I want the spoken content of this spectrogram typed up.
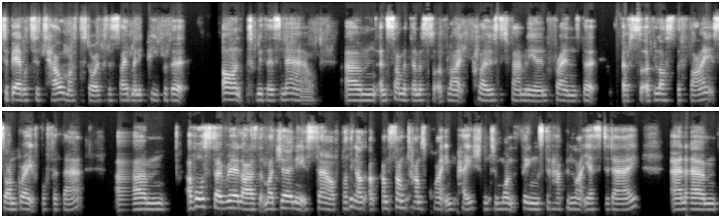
to be able to tell my story because there's so many people that aren't with us now. Um, and some of them are sort of like close family and friends that have sort of lost the fight. So I'm grateful for that. Um, I've also realized that my journey itself, I think I, am sometimes quite impatient and want things to happen like yesterday. And um,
